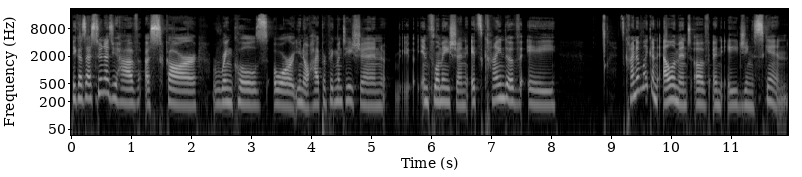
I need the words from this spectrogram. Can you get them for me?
because as soon as you have a scar wrinkles or you know hyperpigmentation inflammation it's kind of a it's kind of like an element of an aging skin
